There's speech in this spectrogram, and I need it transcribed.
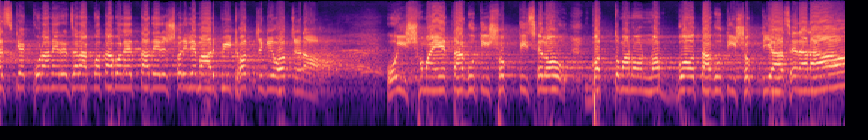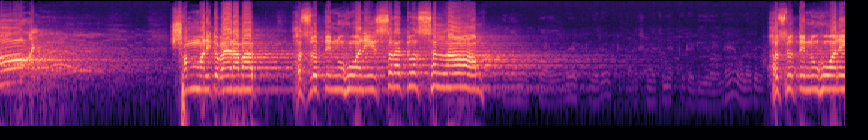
আজকে কোরআনের যারা কথা বলে, তাদের শরীরে মারপিট হচ্ছে কি হচ্ছে না? ওই সময়ে তাগুতি শক্তি ছিল, বর্তমানও নব্য তাগুতি শক্তি আছে না না সম্মানিত ভাইয়ের আমার হজরত নুহু আলী সালাম হজরত নুহু আলী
